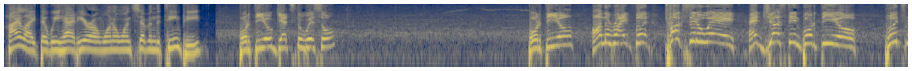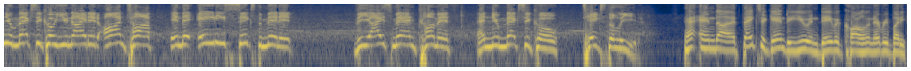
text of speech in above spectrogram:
highlight that we had here on 1017 The Team, Pete. Portillo gets the whistle. Portillo on the right foot, tucks it away, and Justin Portillo puts New Mexico United on top in the 86th minute. The Iceman cometh, and New Mexico takes the lead. And uh, thanks again to you and David Carl and everybody.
